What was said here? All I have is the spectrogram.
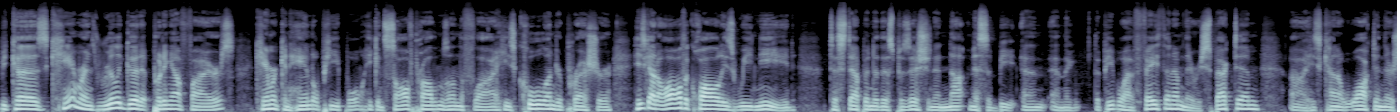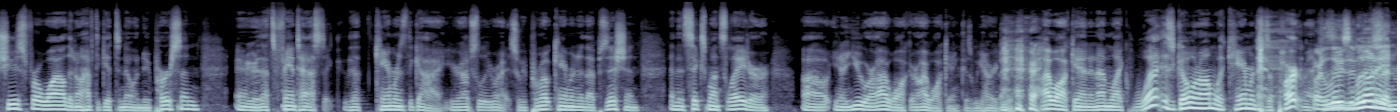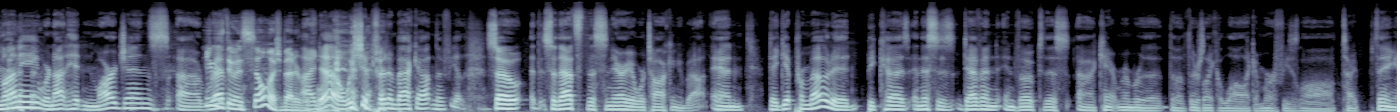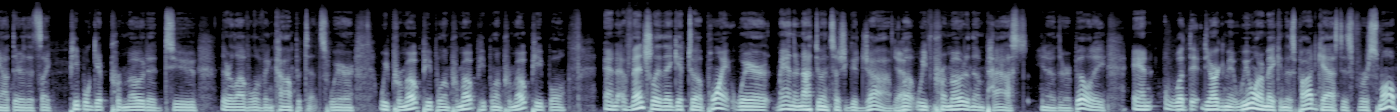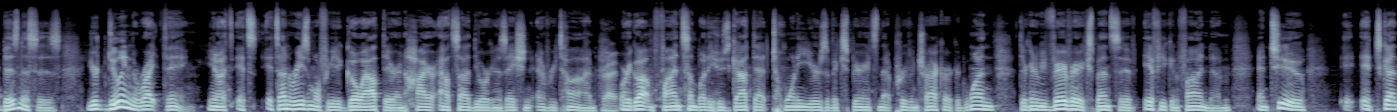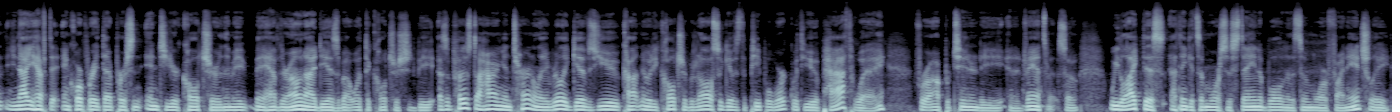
because Cameron's really good at putting out fires. Cameron can handle people. He can solve problems on the fly. He's cool under pressure. He's got all the qualities we need to step into this position and not miss a beat. And and the, the people have faith in him. They respect him. Uh, he's kind of walked in their shoes for a while. They don't have to get to know a new person. And that's fantastic. That Cameron's the guy. You're absolutely right. So we promote Cameron to that position, and then six months later, uh, you know, you or I walk or I walk in because we hired you. I walk in and I'm like, what is going on with Cameron's apartment? We're losing losing money. money. We're not hitting margins. Uh, He was doing so much better before. I know. We should put him back out in the field. So, so that's the scenario we're talking about, and they get promoted because, and this is Devin invoked this. Uh, I can't remember the the. There's like a law, like a Murphy's law type thing out there that's like people get promoted to their level of incompetence, where we promote people and promote people and promote people. And eventually they get to a point where, man, they're not doing such a good job, Yeah. but we've promoted them past, you know, their ability. And what the, the argument we want to make in this podcast is for small businesses, you're doing the right thing. You know, it's, it's it's unreasonable for you to go out there and hire outside the organization every time, Right. or to go out and find somebody who's got that 20 years of experience and that proven track record. One, they're going to be very very expensive if you can find them, and two, it's going now you have to incorporate that person into your culture. They may may have their own ideas about what the culture should be, as opposed to hiring internally. Really gives you continuity culture, but it also gives the people work with you a pathway for opportunity and advancement. So we like this. I think it's a more sustainable and it's a more financially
